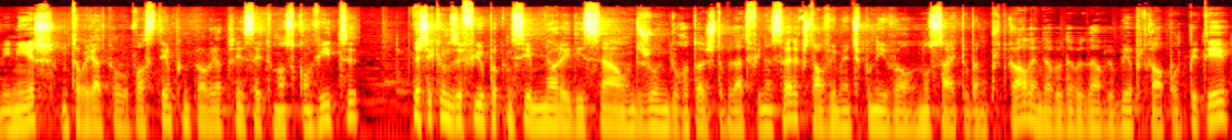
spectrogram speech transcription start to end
Inês, muito obrigado pelo vosso tempo, muito obrigado por terem aceito o nosso convite. Deixo aqui um desafio para conhecer melhor a edição de junho do Relatório de Estabilidade Financeira, que está obviamente disponível no site do Banco Portugal, em www.bportugal.pt.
